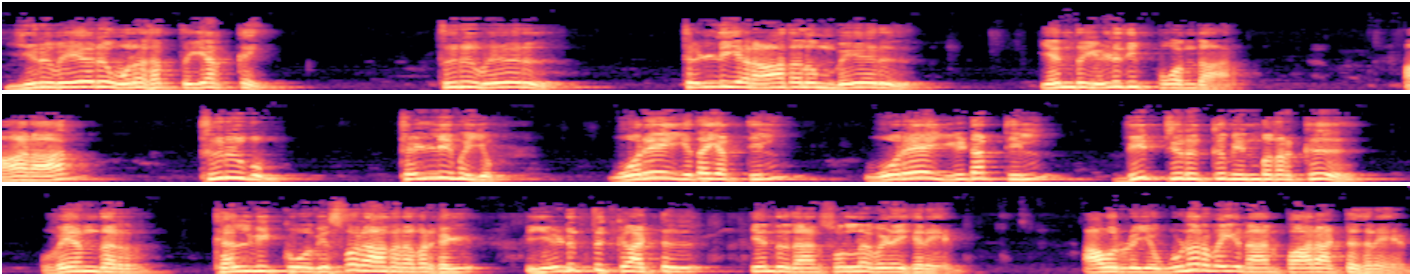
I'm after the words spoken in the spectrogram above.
இருவேறு உலகத்து இயற்கை திருவேறு தெள்ளியராதலும் வேறு என்று எழுதி போந்தார். ஆனால் திருவும் தெள்ளிமையும் ஒரே இதயத்தில் ஒரே இடத்தில் வீற்றிருக்கும் என்பதற்கு வேந்தர் கல்விக்கோ விஸ்வநாதன் அவர்கள் எடுத்துக்காட்டு என்று நான் சொல்ல விழைகிறேன். அவருடைய உணர்வை நான் பாராட்டுகிறேன்.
